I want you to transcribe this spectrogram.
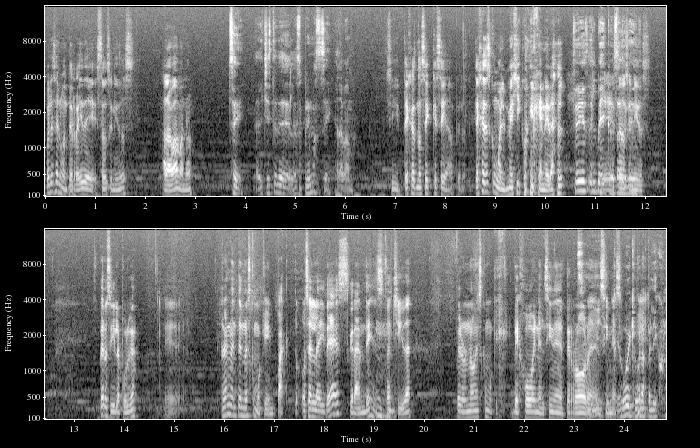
¿Cuál es el Monterrey de Estados Unidos? Alabama, ¿no? Sí, el chiste de los primos, sí, Alabama. Sí, Texas no sé qué sea, pero Texas es como el México en general. Sí, es el México de Estados Unidos. Pero sí, La Purga. Eh, realmente no es como que impacto. O sea, la idea es grande, está chida. Pero no es como que dejó en el cine de terror, en el cine así. Uy, qué buena película.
